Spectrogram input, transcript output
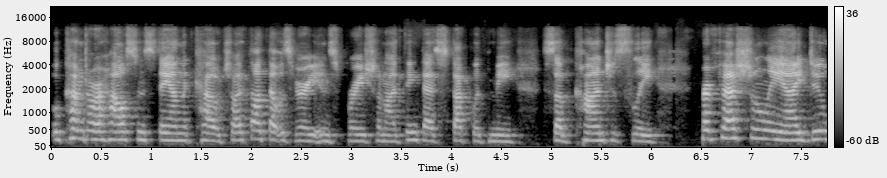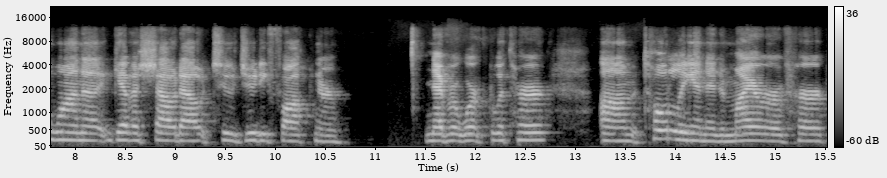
would come to our house and stay on the couch. So I thought that was very inspirational. I think that stuck with me subconsciously. Professionally, I do want to give a shout out to Judy Faulkner. Never worked with her um, totally an admirer of her.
